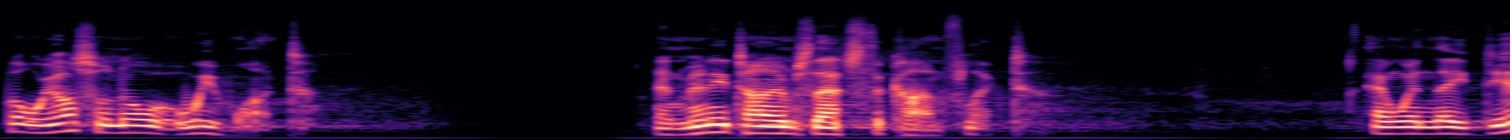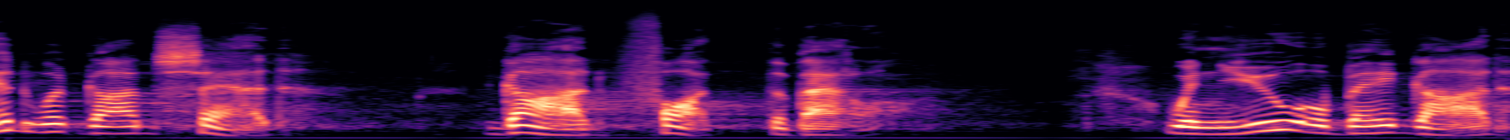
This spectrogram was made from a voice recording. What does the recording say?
but we also know what we want. And many times that's the conflict. And when they did what God said, God fought the battle. When you obey God,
